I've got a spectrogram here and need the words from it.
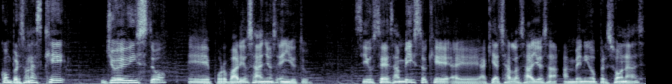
con personas que yo he visto eh, por varios años en YouTube. Sí, ustedes han visto que eh, aquí a Charlas Ayos han venido personas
